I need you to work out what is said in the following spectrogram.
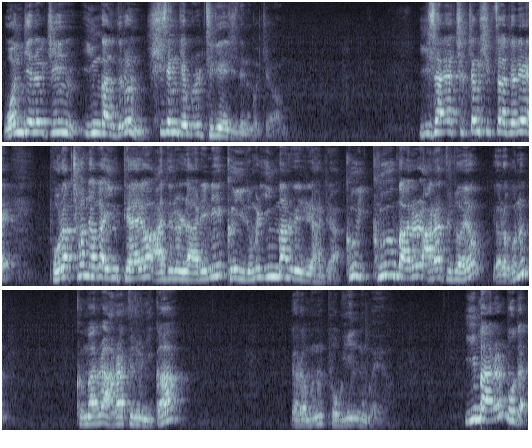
원죄를 지은 인간들은 희생제물을 드려야지 되는 거죠. 이사야 7장 14절에 보라 처녀가 잉태하여 아들을 낳으리니 그 이름을 임마누엘이라 하리라. 그, 그 말을 알아들어요? 여러분은? 그 말을 알아들으니까 여러분은 복이 있는 거예요. 이 말을 못, 알-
